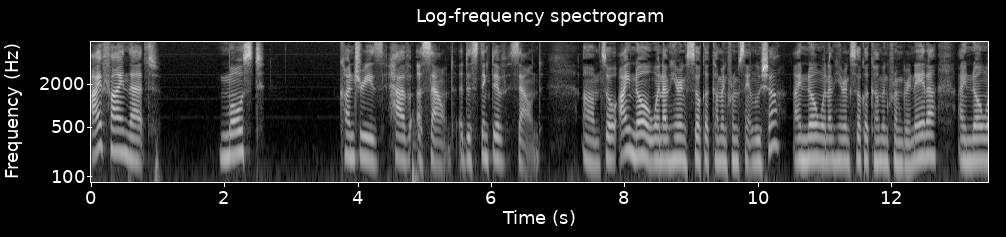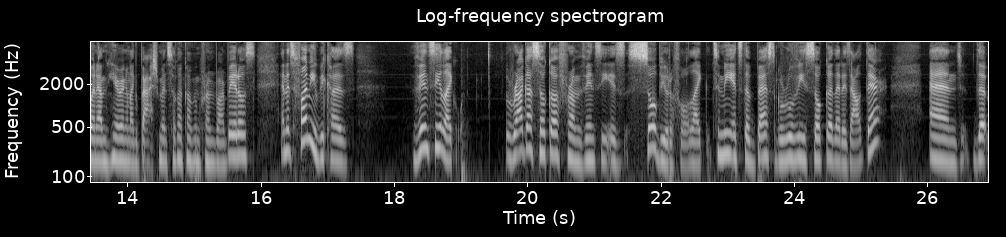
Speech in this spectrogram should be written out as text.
I find that most countries have a sound, a distinctive sound. Um, so I know when I'm hearing soca coming from St. Lucia. I know when I'm hearing soca coming from Grenada. I know when I'm hearing like bashment soca coming from Barbados. And it's funny because Vincy, like Ragga Soca from Vincy is so beautiful. Like to me, it's the best groovy soca that is out there. And the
